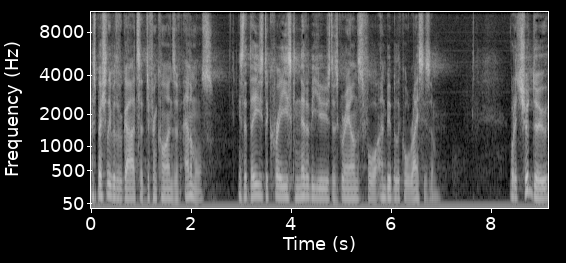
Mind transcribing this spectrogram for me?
especially with regard to different kinds of animals, is that these decrees can never be used as grounds for unbiblical racism. What it should do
